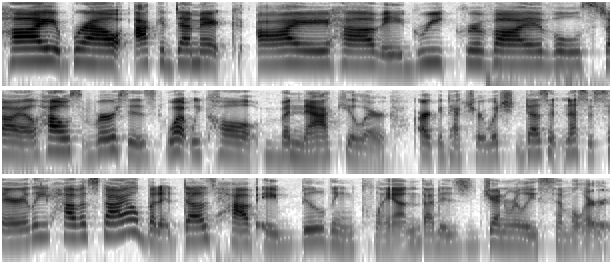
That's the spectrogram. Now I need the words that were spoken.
highbrow academic, I have a Greek revival style house versus what we call vernacular architecture, which doesn't necessarily have a style, but it does have a building plan that is generally similar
